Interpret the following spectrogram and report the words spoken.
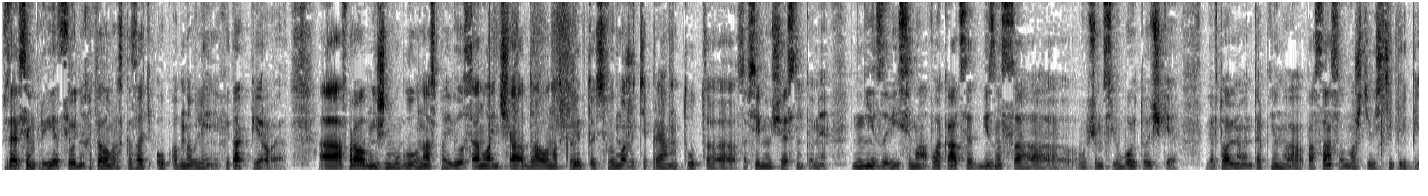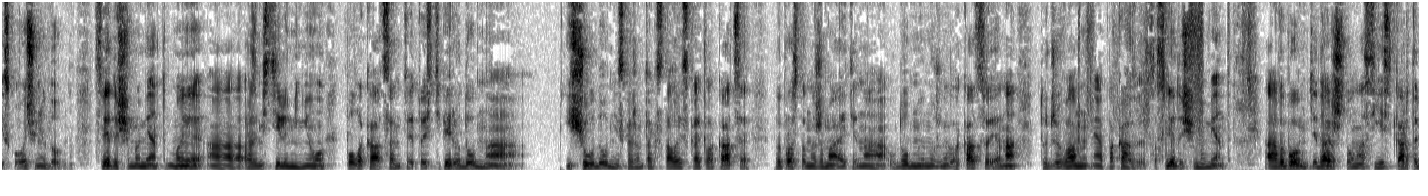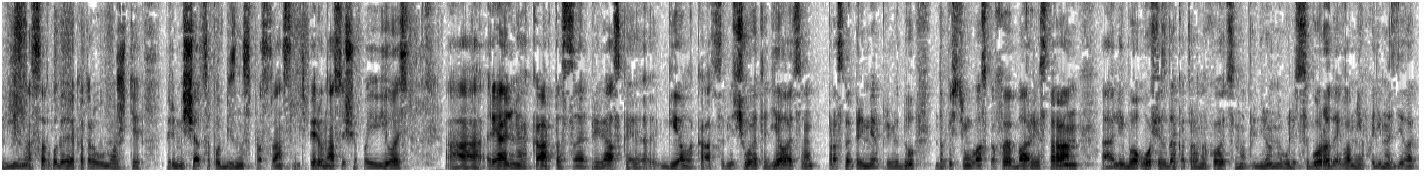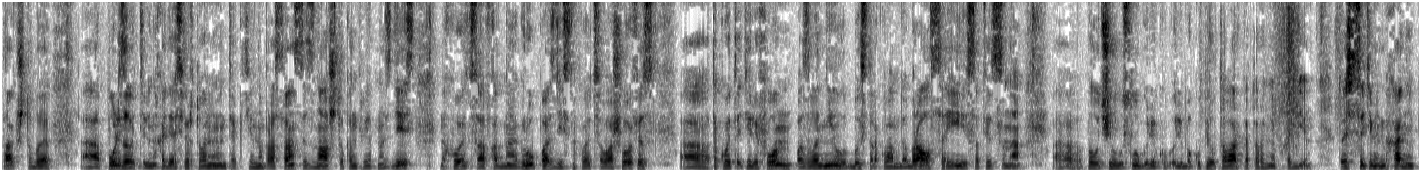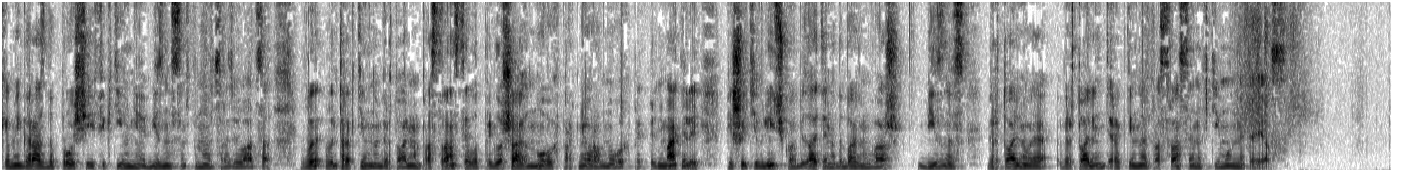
Друзья, всем привет! Сегодня хотел вам рассказать об обновлениях. Итак, первое. А, в правом нижнем углу у нас появился онлайн-чат, да, он открыт, то есть вы можете прямо тут э, со всеми участниками, независимо от локации, от бизнеса, в общем, с любой точки виртуального интерактивного пространства, вы можете вести переписку, очень удобно. Следующий момент. Мы а, разместили меню по локациям, то есть теперь удобно еще удобнее, скажем так, стало искать локации. Вы просто нажимаете на удобную нужную локацию, и она тут же вам э, показывается. Следующий момент. А, вы помните, да, что у нас есть карта бизнеса, благодаря которой вы можете перемещаться по бизнес-пространствам. Теперь у нас еще появилась а, реальная карта с привязкой геолокации. Для чего это делается? Ну, простой пример приведу. Допустим, у вас кафе, бар, ресторан, а, либо офис, да, который находится на определенной улице города, и вам необходимо сделать так, чтобы пользователь, находясь в виртуальном интерактивном пространстве, знал, что конкретно здесь находится входная группа, здесь находится ваш офис, такой-то телефон, позвонил, быстро к вам добрался и, соответственно, э, получил услугу либо купил товар, который необходим. То есть с этими механиками гораздо проще и эффективнее бизнесом становится развиваться в, в интерактивном виртуальном пространстве. Вот приглашаю новых партнеров, новых предпринимателей, пишите в личку, обязательно добавим ваш бизнес в виртуальное, виртуальное интерактивное пространство NFT Moon Metaverse.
